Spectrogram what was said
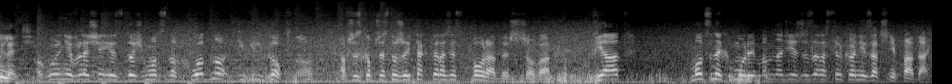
I leci. Ogólnie w lesie jest dość mocno chłodno i wilgotno. A wszystko przez to, że i tak teraz jest pora deszczowa. Wiatr, mocne chmury. Mam nadzieję, że zaraz tylko nie zacznie padać.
